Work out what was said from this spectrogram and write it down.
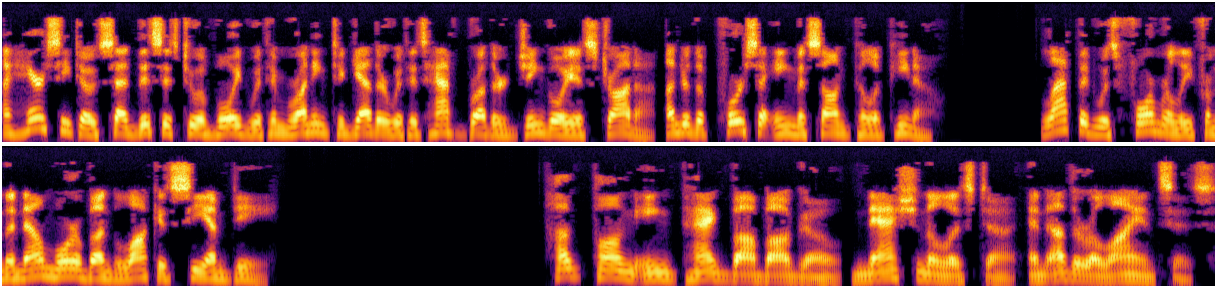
Ejercito said this is to avoid with him running together with his half-brother Jinggoy Estrada, under the Pwersa ng Pilipino. Lapid was formerly from the now moribund Lakas CMD. Hugpong ng Pagbabago, Nationalista, and other alliances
